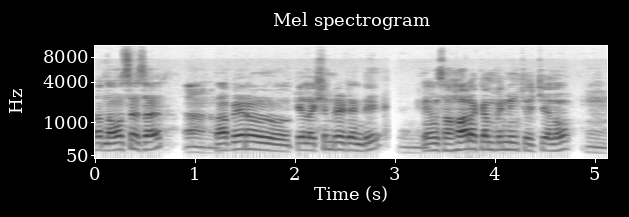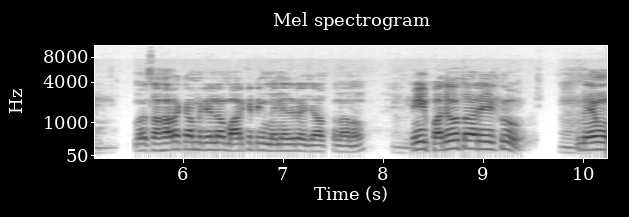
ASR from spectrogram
సార్ నమస్తే సార్. నా పేరు కె. లక్ష్మీరెడ్డి అండి. మేము సహారా కంపెనీ నుంచి వచ్చాను. సహారా కంపెనీలో మార్కెటింగ్ మేనేజర్ చేస్తున్నాను. మీ పదవ తారీఖు మేము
